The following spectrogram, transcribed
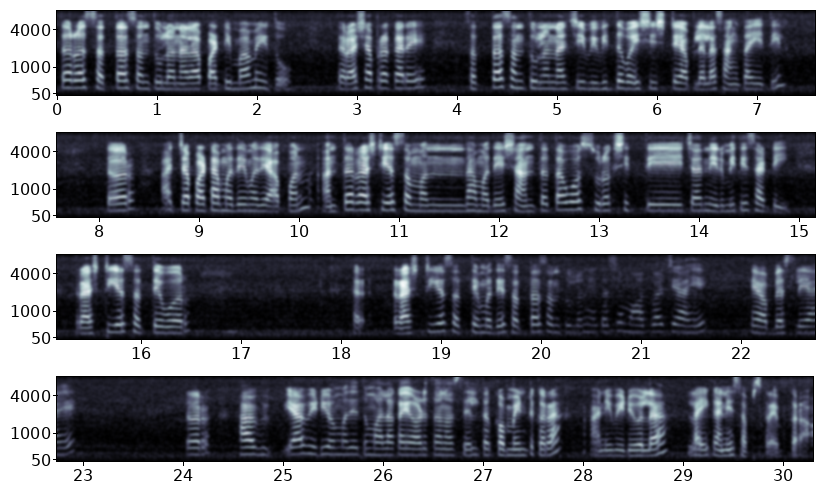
तरच सत्ता संतुलनाला पाठिंबा मिळतो. तर अशा प्रकारे सत्ता संतुलनाची विविध वैशिष्ट्ये आपल्याला सांगता येतील. तर आजच्या पाठामध्ये मध्ये आपण आंतरराष्ट्रीय संबंधामध्ये शांतता व सुरक्षिततेच्या निर्मितीसाठी राष्ट्रीय सत्तेवर राष्ट्रीय सत्तेमध्ये सत्ता संतुलन हे कसे महत्त्वाचे आहे हे अभ्यासले आहे. तर हा वि- या व्हिडिओमध्ये तुम्हाला काही अडचण असेल तर कमेंट करा आणि व्हिडिओला लाईक आणि सबस्क्राईब करा.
